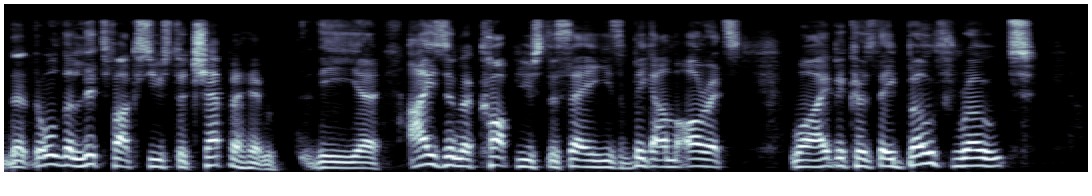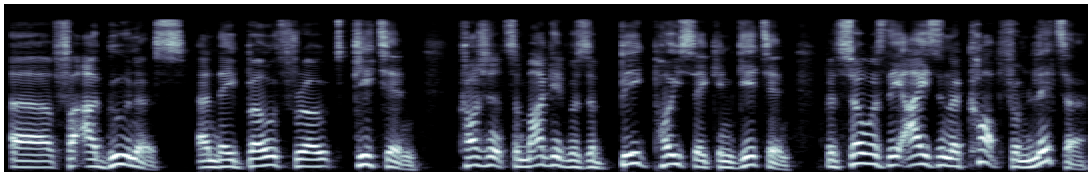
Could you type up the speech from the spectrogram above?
that all the Litvaks used to chepper him. The uh, Eisner Kopp used to say he's a big Am Oretz. Why? Because they both wrote uh, for Agunas, and they both wrote Gittin. Kozhnitz Magid was a big poisek in Gittin, but so was the Eisner Kopp from Litter.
